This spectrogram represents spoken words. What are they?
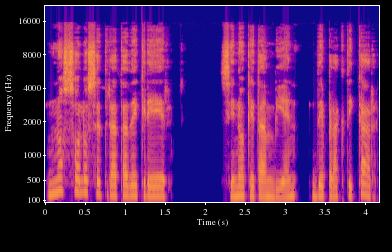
no solo se trata de creer, sino que también de practicar.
